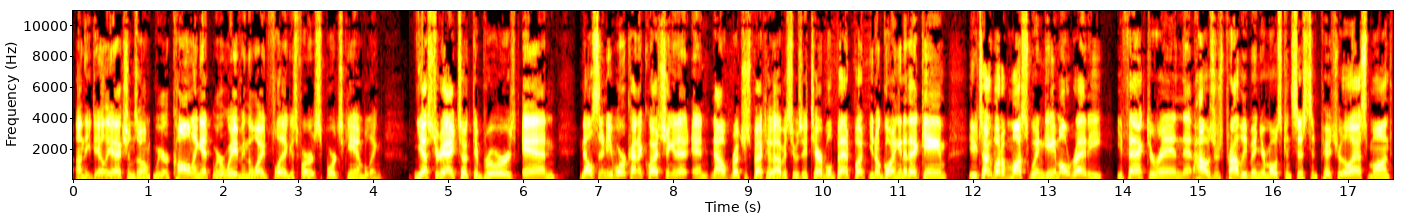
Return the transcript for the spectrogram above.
on the Daily Action Zone. We are calling it. We're waving the white flag as far as sports gambling. Yesterday, I took the Brewers and. Nelson and Ebor are kind of questioning it, and now retrospective, obviously, it was a terrible bet. But you know, going into that game, you talk about a must-win game already. You factor in that Houser's probably been your most consistent pitcher the last month.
